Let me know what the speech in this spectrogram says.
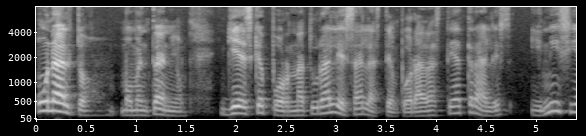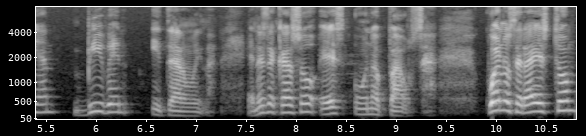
un alto momentáneo, y es que por naturaleza las temporadas teatrales inician, viven y terminan. En este caso es una pausa. ¿Cuándo será esto?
